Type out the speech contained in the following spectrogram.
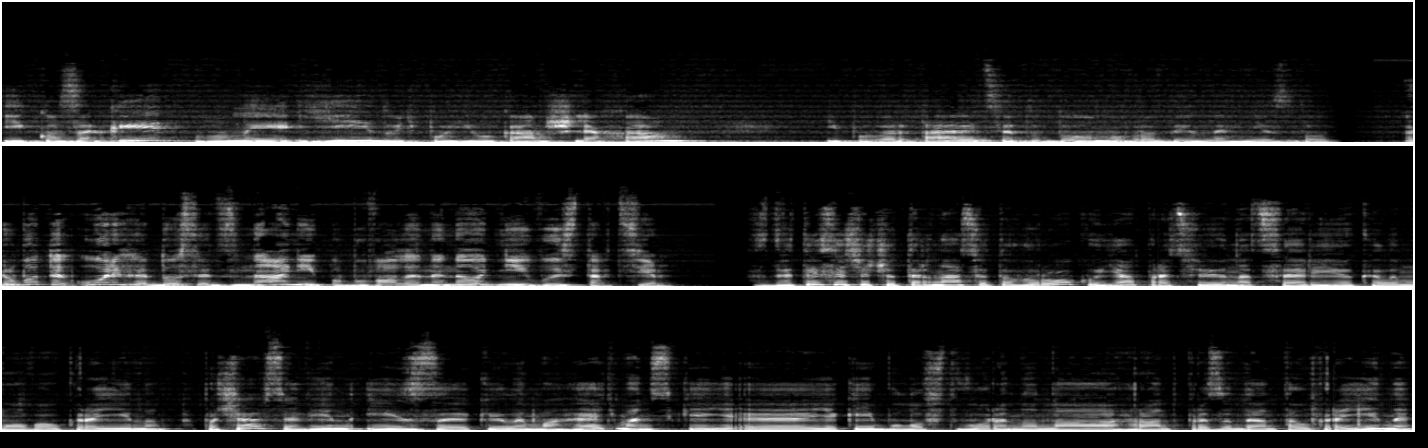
І козаки вони їдуть по гілкам шляхам і повертаються додому в родинне гніздо. Роботи Ольги досить знані і побували не на одній виставці. З 2014 року я працюю над серією Килимова Україна. Почався він із килима Гетьманський, е, який було створено на грант президента України.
